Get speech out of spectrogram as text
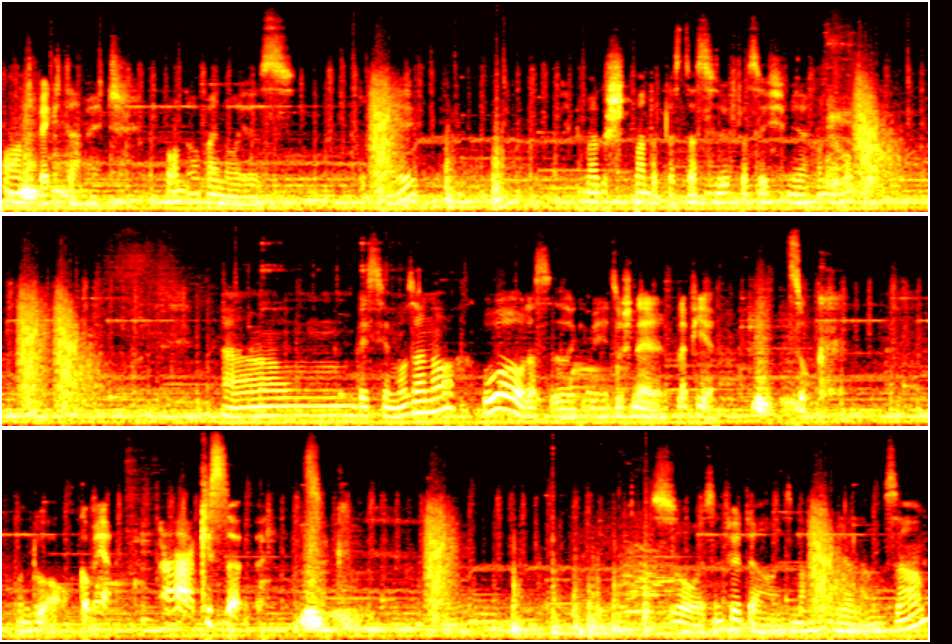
und weg damit. Und auf ein neues. Drei. Bin mal gespannt, ob das das hilft, was ich mir von erhoffe. Ähm, ein bisschen muss er noch. Wow, das äh, geht mir hier zu schnell. Bleib hier. Zuck. Und du auch. Komm her. Ah, Kiste. Zack. So, jetzt sind wir da. Jetzt mache ich wieder langsam.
